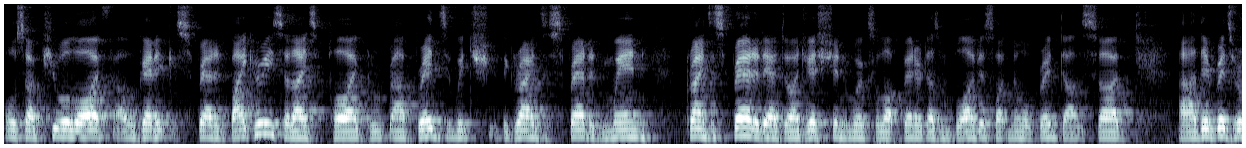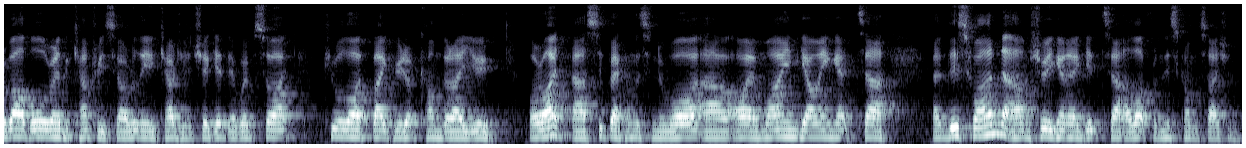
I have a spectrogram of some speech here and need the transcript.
Also Pure Life Organic Sprouted Bakery. So they supply uh, breads which the grains are sprouted and when grains are sprouted, our digestion works a lot better. It doesn't bloat us like normal bread does. So uh, their breads are available all around the country. So I really encourage you to check out their website, purelifebakery.com.au. All right, uh, sit back and listen to why uh, I am Wayne going at, uh, at this one. I'm sure you're going to get uh, a lot from this conversation.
